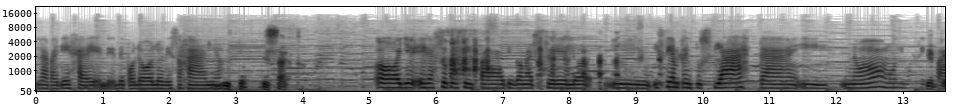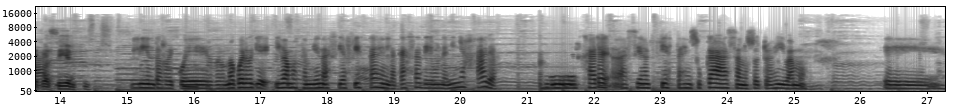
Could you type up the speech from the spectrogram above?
la pareja de, Pololo de esos años. Exacto. Oye, era súper simpático Marcelo y, siempre entusiasta y no, muy, muy simpático. Siempre así. Lindos recuerdos. Me acuerdo que íbamos también hacía fiestas en la casa de una niña Jara. Una niña Jara hacían fiestas en su casa, nosotros íbamos eh,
